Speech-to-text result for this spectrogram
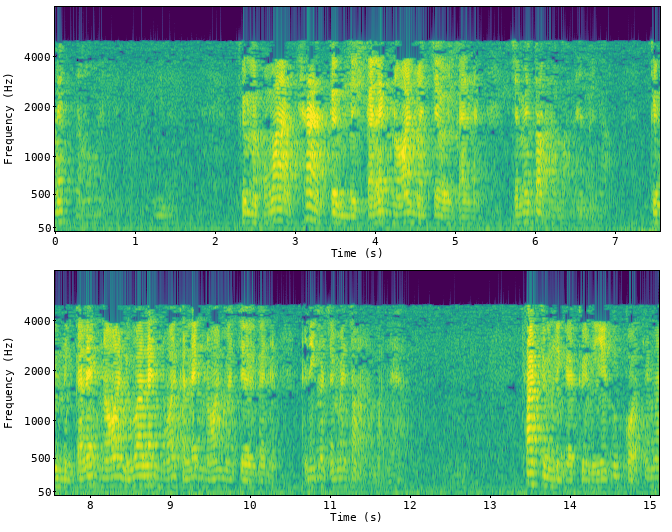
เล็กน้อยคือหมายความว่าถ้ากึ่งหนึ่งกับเล็กน้อยมาเจอกันจะไม่ต้องอาบัตนะครับ กึ่งหนึ่งกับเล็กน้อย หรือว่าเล็กน้อยกับเล็กน้อยมาเจอกันเนี่ย อันนี้ก็จะไม่ต้องอาบัตแล้ว ถ้ากึ่งหนึ่งกับกึ่งนี้ทุกกฎใช่ไหม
